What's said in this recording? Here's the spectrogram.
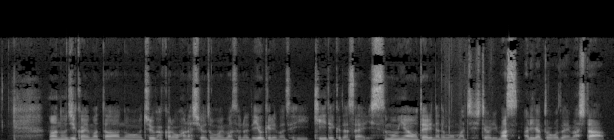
あの次回またあの中学からお話ししようと思いますのでよければ是非聞いてください。質問やお便りなどもお待ちしております。ありがとうございました。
